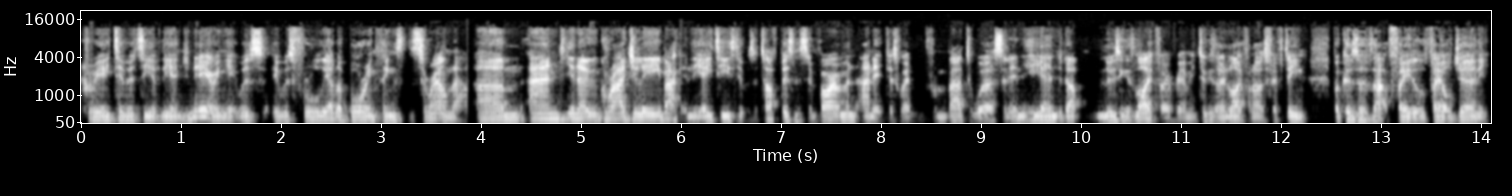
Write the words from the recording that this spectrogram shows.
creativity of the engineering. It was it was for all the other boring things that surround that. Um, and you know gradually back in the 80s it was a tough business environment and it just went from bad to worse. And he ended up losing his life over it. I mean he took his own life when i was 15 because of that failed failed journey.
